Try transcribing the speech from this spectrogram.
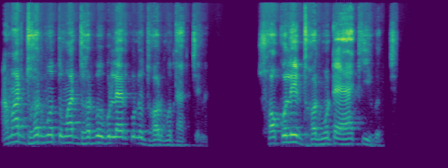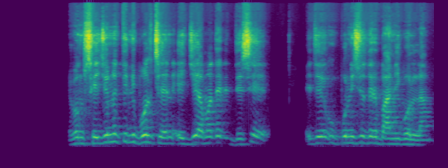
আমার ধর্ম, তোমার ধর্ম বলে আর কোনো ধর্ম থাকছে না। সকলের ধর্মটা একই হচ্ছে। এবং সেই জন্য তিনি বলছেন, এই যে আমাদের দেশে এই যে উপনিষদের বাণী বললাম,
